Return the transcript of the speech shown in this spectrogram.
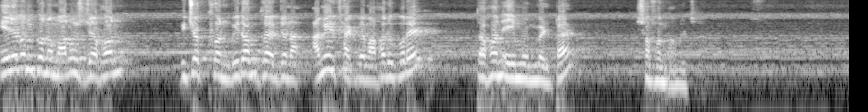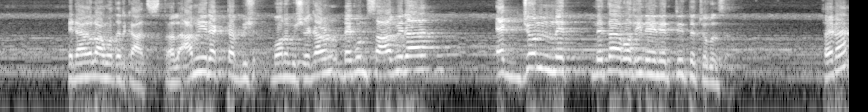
এরকম কোনো মানুষ যখন বিচক্ষণ, বিদগ্ধ একজন আমির থাকবে মাথার উপরে, তখন এই মুভমেন্টটা সফল হবে। এটা হলো আমাদের কাজ। তাহলে আমির একটা বড় বিষয়। কারণ দেখুন, সাহাবিরা একজন নে- নেতার অধীনে নেতৃত্বে চলেছে। তাই না?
